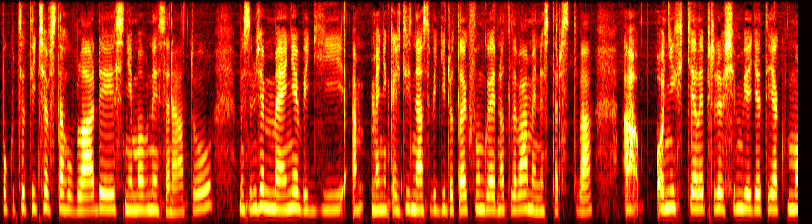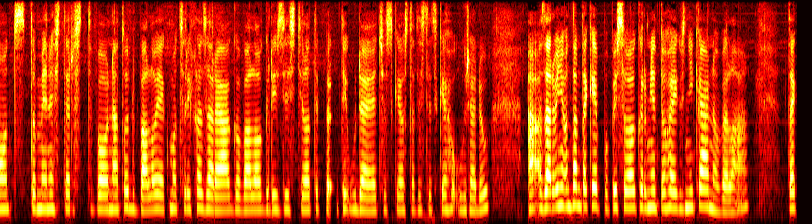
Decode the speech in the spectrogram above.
pokud se týče vztahu vlády, sněmovny, senátu. Myslím, že méně vidí a méně každý z nás vidí do toho, jak funguje jednotlivá ministerstva. A oni chtěli především vědět, jak moc to ministerstvo na to dbalo, jak moc rychle zareagovalo, když zjistilo ty, ty údaje Českého statistického úřadu. A, a zároveň on tam také popisoval, kromě toho, jak vzniká novela, tak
